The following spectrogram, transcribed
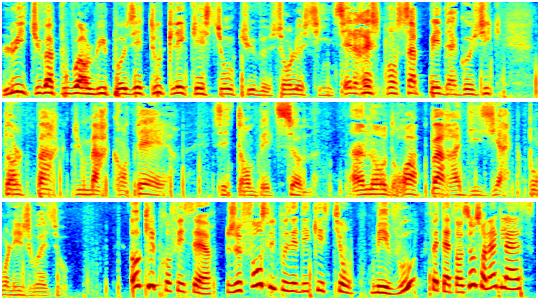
lui, tu vas pouvoir lui poser toutes les questions que tu veux sur le cygne. C'est le responsable pédagogique dans le parc du Marcanterre. C'est en baie de Somme, un endroit paradisiaque pour les oiseaux. Ok, professeur, je fonce lui poser des questions. Mais vous, faites attention sur la glace.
